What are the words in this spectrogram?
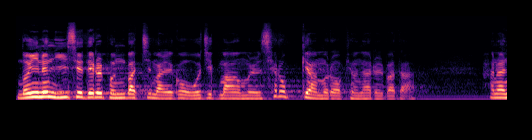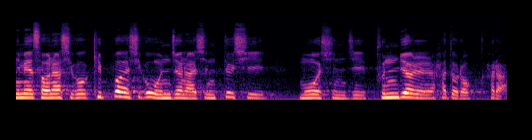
너희는 이 세대를 본받지 말고 오직 마음을 새롭게 함으로 변화를 받아 하나님의 선하시고 기뻐하시고 온전하신 뜻이 무엇인지 분별하도록 하라.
